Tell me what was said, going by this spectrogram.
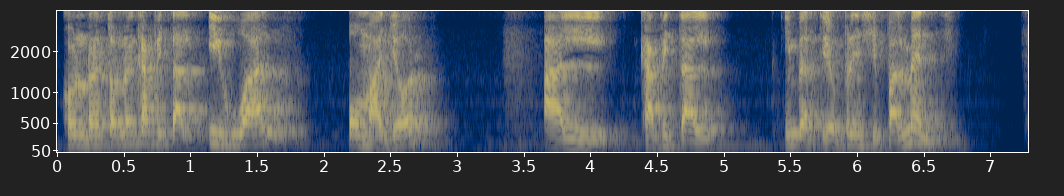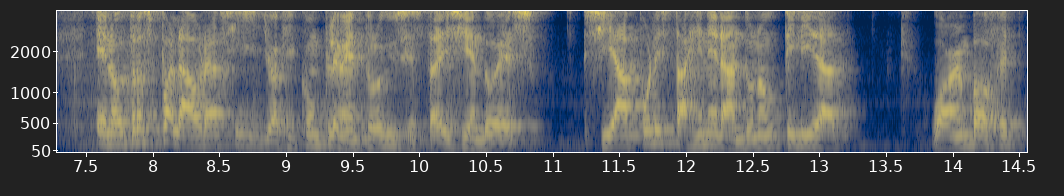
con un retorno de capital igual o mayor al capital invertido principalmente. En otras palabras, y yo aquí complemento lo que usted está diciendo, es, si Apple está generando una utilidad, Warren Buffett,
